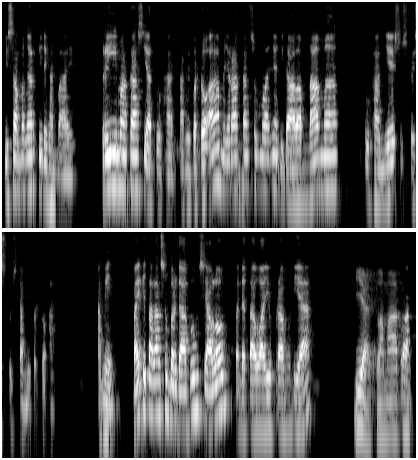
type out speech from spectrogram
bisa mengerti dengan baik. Terima kasih ya Tuhan. Kami berdoa menyerahkan semuanya di dalam nama Tuhan Yesus Kristus kami berdoa. Amin. Baik kita langsung bergabung. Shalom, Pendeta Wahyu Pramudia. Iya, selamat Wah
